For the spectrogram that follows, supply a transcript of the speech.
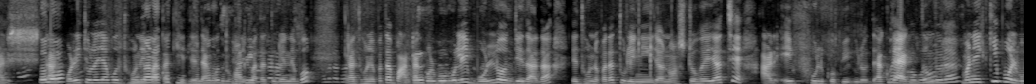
আর তারপরেই চলে যাব ধনে পাতা খেতে। দেখো ধনে পাতা। তুলে নেব। আর ধনে পাতা বাটা করব বলেই বলল যে দাদা যে ধনে পাতা তুলে নিয়ে যাও নষ্ট হয়ে যাচ্ছে। আর এই ফুলকপিগুলো দেখো দেখো একদম মানে কি বলব?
